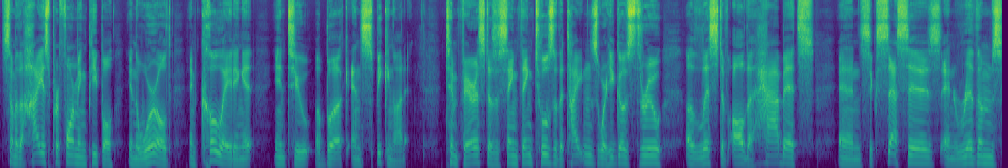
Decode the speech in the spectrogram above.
some of the highest performing people in the world and collating it into a book and speaking on it. Tim Ferriss does the same thing, Tools of the Titans, where he goes through a list of all the habits and successes and rhythms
